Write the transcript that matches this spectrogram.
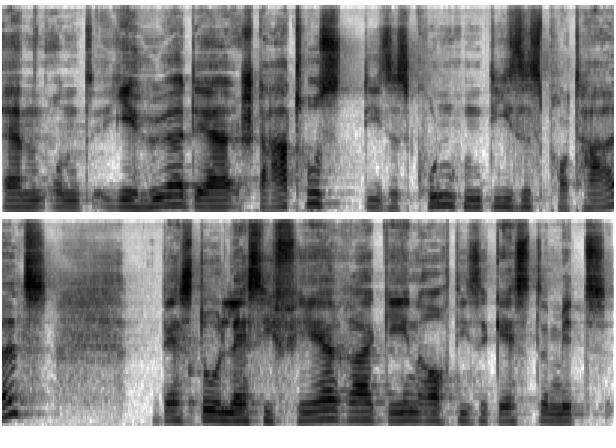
Ähm, und je höher der Status dieses Kunden dieses Portals, desto laissez-fairer gehen auch diese Gäste mit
